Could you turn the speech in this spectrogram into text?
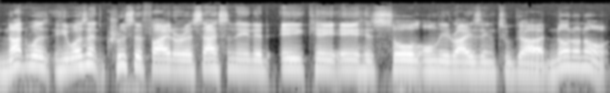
not was he wasn't crucified or assassinated aka his soul only rising to god. No no no.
